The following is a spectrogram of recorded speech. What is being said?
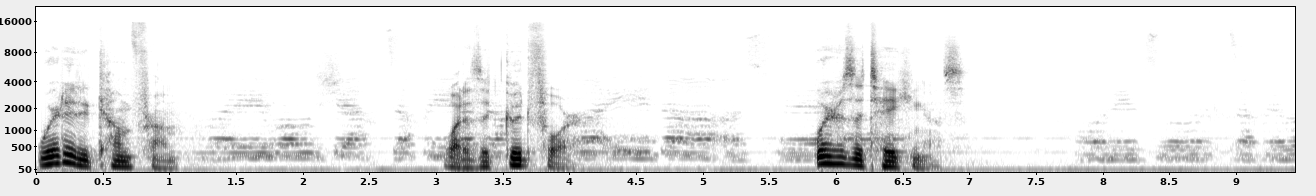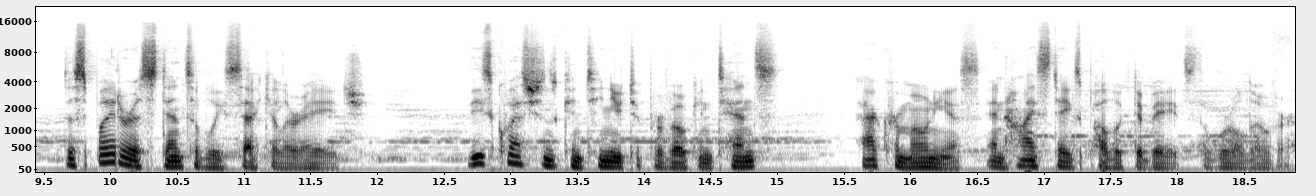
Where did it come from? What is it good for? Where is it taking us? Despite our ostensibly secular age, these questions continue to provoke intense, acrimonious, and high stakes public debates the world over.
